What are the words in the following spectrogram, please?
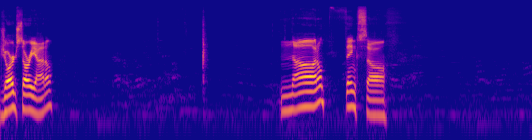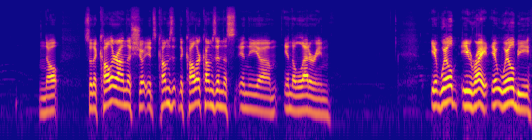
George Soriano. No, I don't think so. Nope. So the color on the show it comes the color comes in the in the um in the lettering. It will you're right. It will be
